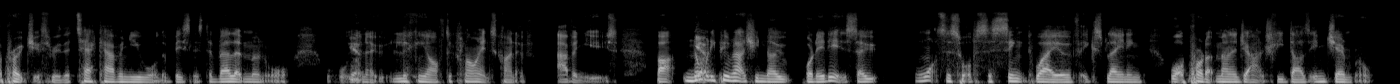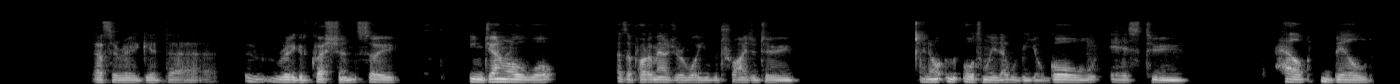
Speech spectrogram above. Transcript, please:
approach it through the tech avenue or the business development or, or yeah. you know looking after clients kind of avenues. But not yeah. many people actually know what it is. So, what's a sort of succinct way of explaining what a product manager actually does in general? That's a really good, uh, really good question. So, in general, what as a product manager, what you would try to do and ultimately that would be your goal is to help build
